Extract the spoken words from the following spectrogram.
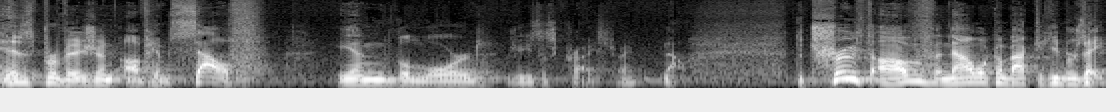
His provision of Himself in the Lord Jesus Christ, right? Now, the truth of, and now we'll come back to Hebrews 8,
